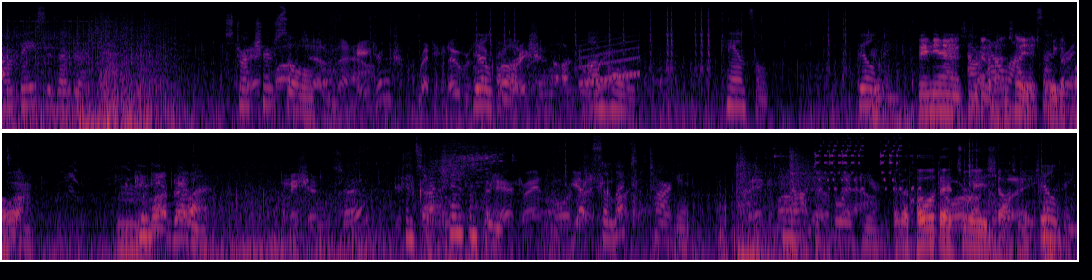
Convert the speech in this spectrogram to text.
Our base is under attack. Structure sold. Set 'em down. Agent, ready. Maneuvers in Building. progress. On hold. Cancelled. Building. 对面是不 Our 是这个蓝色 ally 也 is 是这个 under 头啊 attack.？Unit ready. Mission, sir. Construction complete. Air transport ready. Select target. Cannot deploy here. 这个偷得注意小心一下。 Building.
